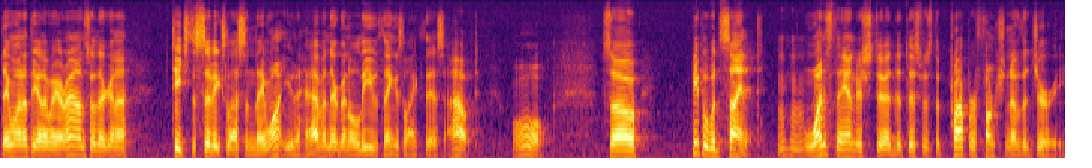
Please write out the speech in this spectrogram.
They want it the other way around, so they're going to teach the civics lesson they want you to have, and they're going to leave things like this out. Oh. So people would sign it. Mm-hmm. Once they understood that this was the proper function of the jury,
